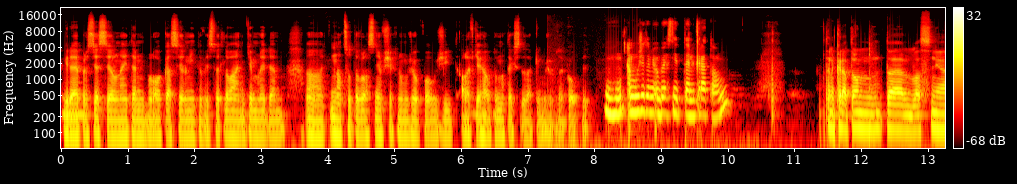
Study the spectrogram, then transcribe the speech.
kde je mhm. prostě silný ten blok a silný to vysvětlování těm lidem, eh, na co to vlastně všechno můžou použít, ale v těch mhm. automatech si to taky můžou zakoupit. Uh-huh. A můžete mi objasnit ten kratom? Ten kratom, to je vlastně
